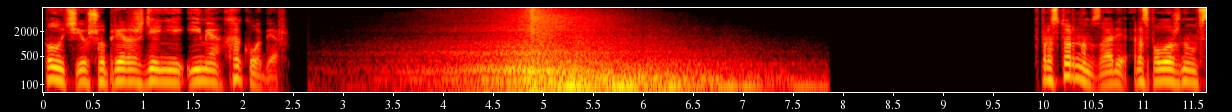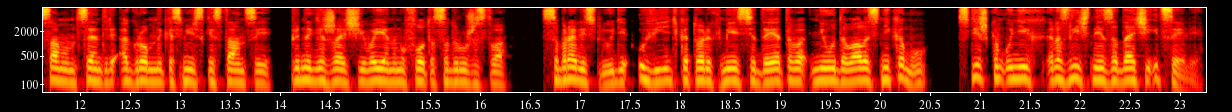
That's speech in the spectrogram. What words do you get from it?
получившего при рождении имя Хакобер. Просторном зале, расположенном в самом центре огромной космической станции, принадлежащей военному флоту Содружества, собрались люди, увидеть которых вместе до этого не удавалось никому. Слишком у них различные задачи и цели.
